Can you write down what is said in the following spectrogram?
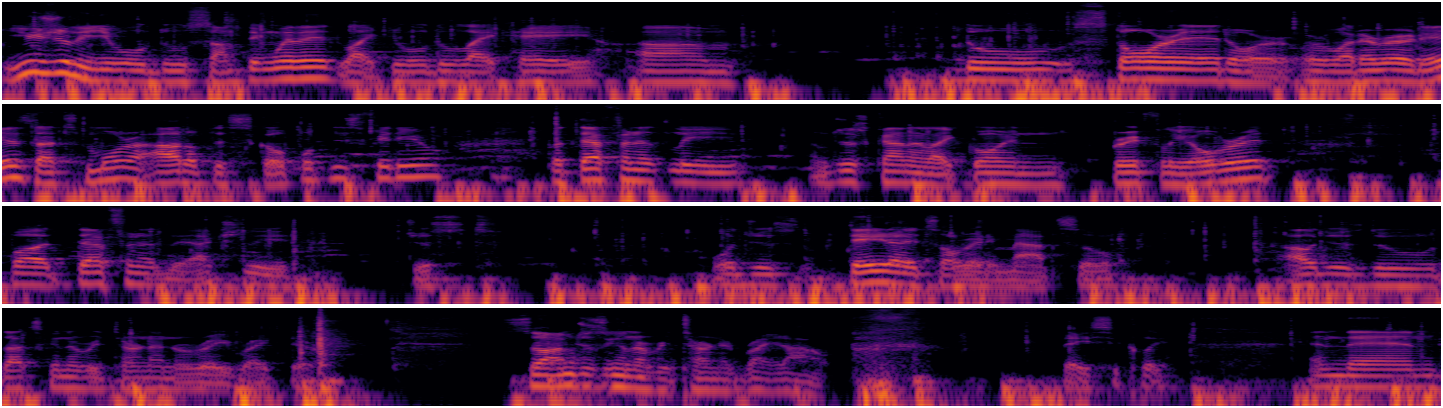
Usually you will do something with it, like you will do like, hey, um, do store it or or whatever it is. That's more out of the scope of this video, but definitely I'm just kind of like going briefly over it. But definitely, actually, just we'll just data. It's already mapped, so I'll just do that's gonna return an array right there. So I'm just gonna return it right out, basically. And then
